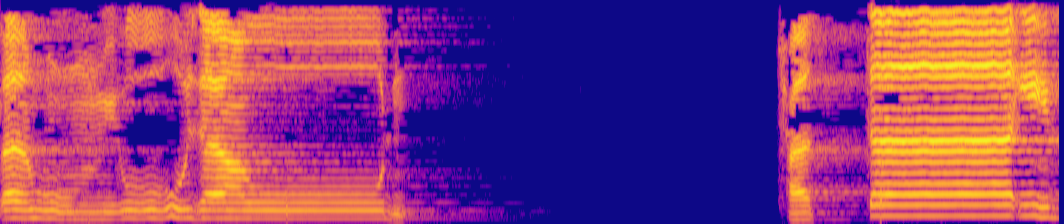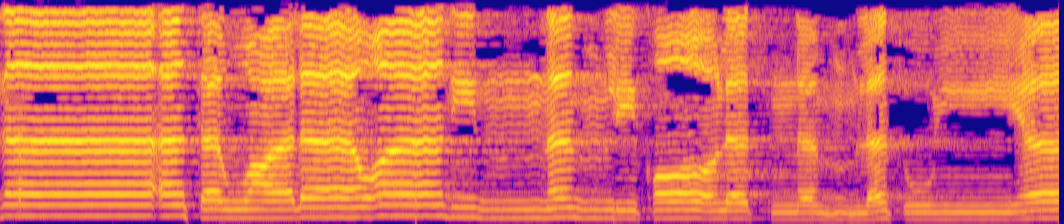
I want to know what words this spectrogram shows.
فَهُمْ يُوزَعُونَ حَتَّى إِذَا أَتَوْا عَلَى وَادِ النَّمْلِ قَالَتْ نَمْلَةٌ يَا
